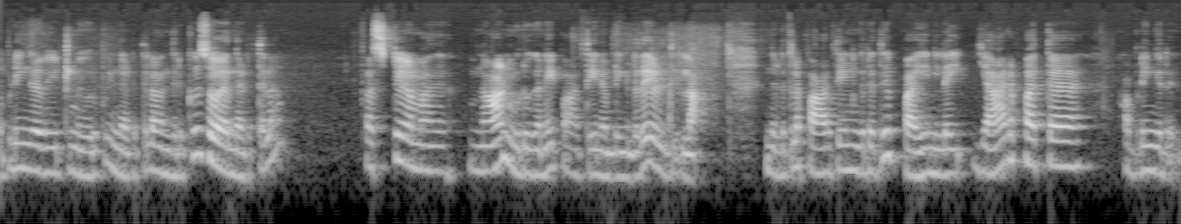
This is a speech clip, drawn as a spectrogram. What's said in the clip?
அப்படிங்கிற வேற்றுமை உறுப்பு இந்த இடத்துல வந்திருக்கு. ஸோ அந்த இடத்துல ஃபஸ்ட்டு நம்ம நான் முருகனை பார்த்தேன் அப்படிங்கிறத எழுதிடலாம். இந்த இடத்துல பார்த்தேங்கிறது பயனிலை. யாரை பார்த்த? அப்படிங்கிறது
